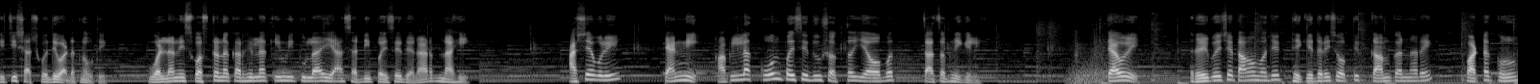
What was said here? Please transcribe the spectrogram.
याची शाश्वती वाटत नव्हती. वडिलांनी स्पष्ट नकार दिला की मी तुला यासाठी पैसे देणार नाही. अशा वेळी त्यांनी आपल्याला कोण पैसे देऊ शकतं याबाबत चाचपणी केली. त्यावेळी रेल्वेच्या कामामध्ये ठेकेदारीच्या बाबतीत काम करणारे फाटक म्हणून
